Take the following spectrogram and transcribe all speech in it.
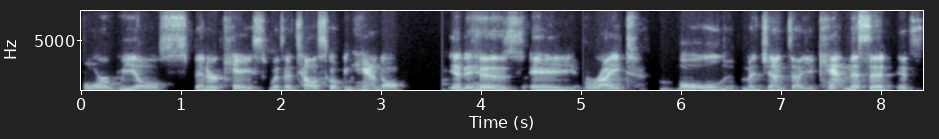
four wheel spinner case with a telescoping handle. It is a bright, bold magenta. You can't miss it. It's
